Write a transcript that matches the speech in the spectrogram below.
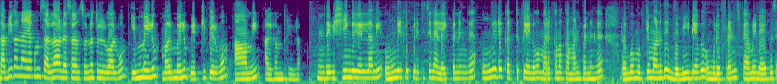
நபிகள் நாயகம் சல்லா அலசலம் சுன்னத்துள் வாழ்வோம். இம்மையிலும் மறுமையிலும் வெற்றி பெறுவோம். ஆமீன். அல்ஹம்துல்லா இந்த விஷயங்கள் எல்லாமே உங்களுக்கு பிடிச்சிச்சுன்னா லைக் பண்ணுங்க. உங்களுடைய கருத்துக்கள் என்னவோ மறக்காமல் கமெண்ட் பண்ணுங்க. ரொம்ப முக்கியமானது இந்த வீடியோவை உங்களுடைய ஃப்ரெண்ட்ஸ் ஃபேமிலி நைபர்ஸ்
